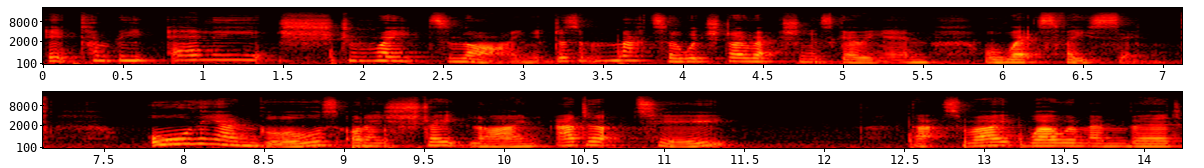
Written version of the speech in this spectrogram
it can be any straight line. It doesn't matter which direction it's going in or where it's facing. All the angles on a straight line add up to, that's right, well remembered,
